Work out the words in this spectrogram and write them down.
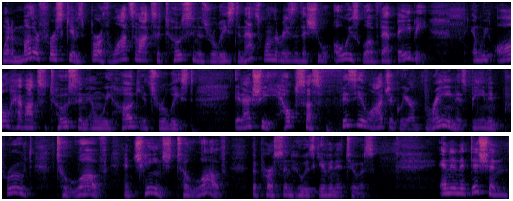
When a mother first gives birth, lots of oxytocin is released, and that's one of the reasons that she will always love that baby. And we all have oxytocin, and when we hug, it's released. It actually helps us physiologically. Our brain is being improved to love and changed to love the person who is giving it to us. And in addition,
